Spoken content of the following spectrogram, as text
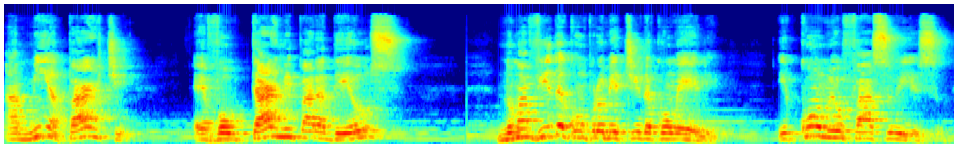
a minha parte é voltar-me para Deus numa vida comprometida com Ele. E como eu faço isso?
